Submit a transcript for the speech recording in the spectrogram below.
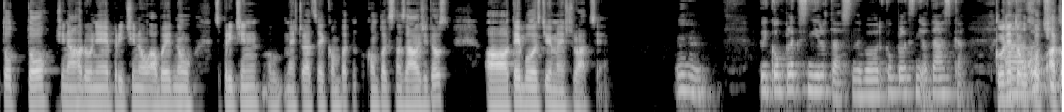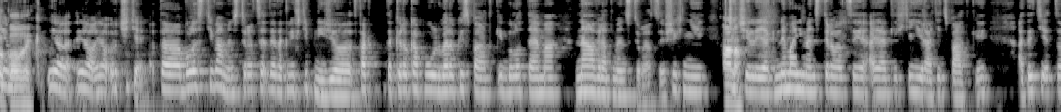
toto, či náhodou nie je príčinou, alebo jednou z príčin, menštruácia je komplexná záležitosť, uh, tej bolestivej menštruácie. Mm-hmm. Takový komplexní dotaz, nebo komplexní otázka. Kudně to uchop určitě, akokoľvek. Jo, jo, jo, určitě. Ta bolestivá menstruace, to je takový vtipný, že jo. Fakt tak roka půl, dva roky zpátky bylo téma návrat menstruace. Všichni křičili, jak nemají menstruaci a jak ji chtějí vrátit zpátky. A teď je to...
